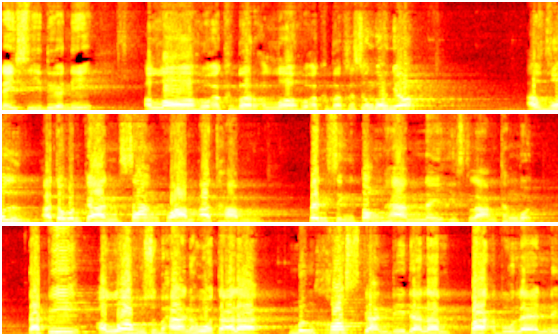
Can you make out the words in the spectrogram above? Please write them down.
ในสี่เดือนนี้อัลลอฮฺอักบารอัลลอฮฺอักบาร sesungguhnya อัลซุลataupun การสร้างความอาธรรม เป็นสิ่งต้องห้ามในอิสลามทั้งหมด tapi Allah Subhanahu wa taala mengkhaskan di dalam 4 bulan ni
